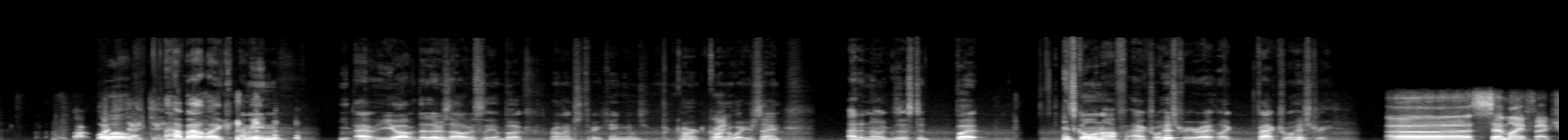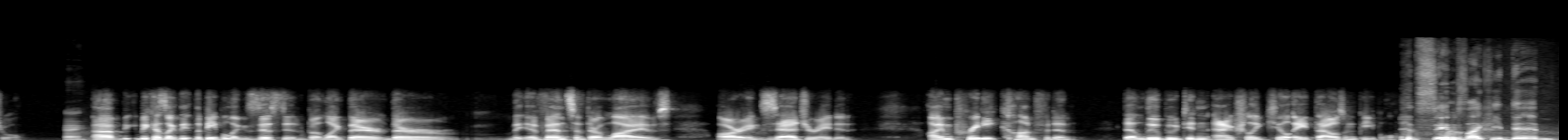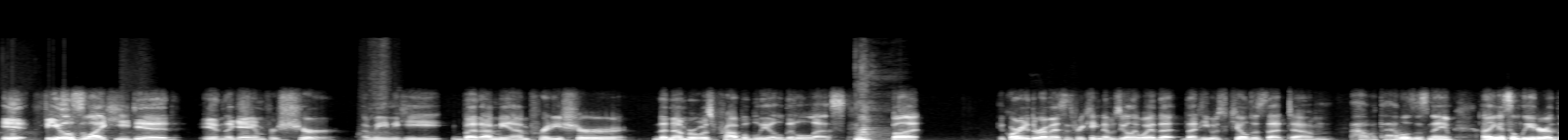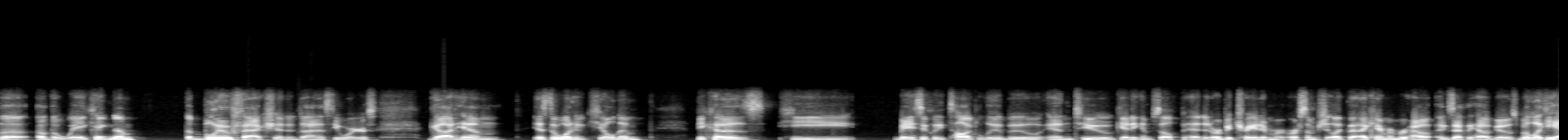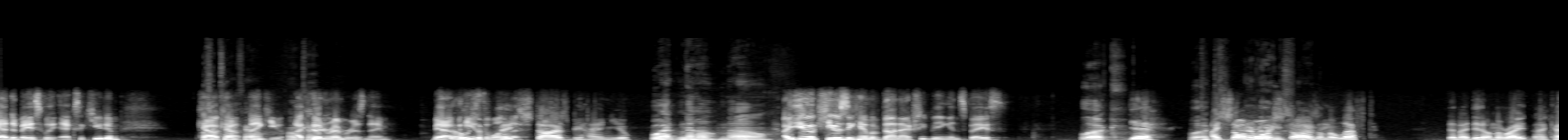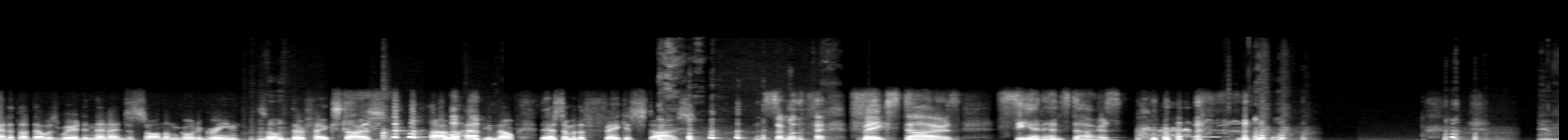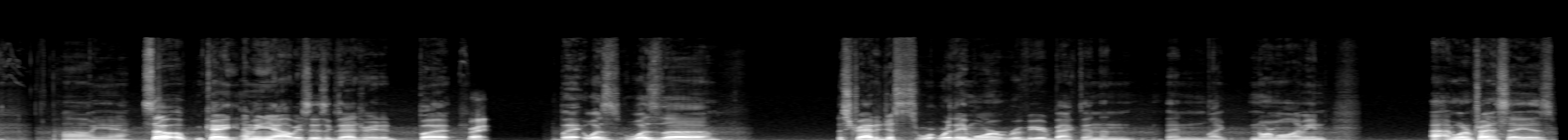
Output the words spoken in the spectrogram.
Uh, What's well, that? then? how about like I mean, y- I, you ob- there's obviously a book, Romance of Three Kingdoms, according according to what you're saying. I didn't know existed, but it's going off actual history, right? Like factual history. Uh, semi-factual. Okay. Uh, be- because like the, the people existed, but like their their the events of their lives are exaggerated. I'm pretty confident that Lu Bu didn't actually kill eight thousand people. It seems like he did. It feels like he did in the game for sure. I mean, he, but I mean, I'm pretty sure the number was probably a little less. but according to the Romance of Three Kingdoms, the only way that that he was killed is that um, oh, what the hell is his name? I think it's the leader of the of the Wei Kingdom, the Blue faction in Dynasty Warriors. Got him is the one who killed him because he basically talked Lu Bu into getting himself beheaded or betrayed him or, or some shit like that. I can't remember how exactly how it goes, but like he had to basically execute him. Cao Cao, thank you. I couldn't remember his name. Yeah, but Those he's are the one fake that. stars behind you. What? No, no. Are you accusing him of not actually being in space? Look, Yeah, look. I saw more everything's stars fine. on the left than I did on the right, and I kind of thought that was weird, and then I just saw them go to green. So they're fake stars. I will have you know, they're some of the fakest stars. Some of the fa- fake stars, CNN stars. Oh yeah. So okay, I mean, yeah, obviously it's exaggerated, but Right. but was was the the strategists were, were they more revered back then than than like normal? I mean, I, what I'm trying to say is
